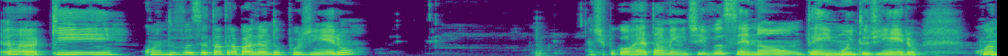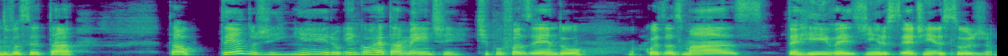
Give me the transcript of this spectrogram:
Uh, que quando você está trabalhando por dinheiro, tipo, corretamente, você não tem muito dinheiro. Quando você está tá tendo dinheiro incorretamente, tipo, fazendo coisas más, terríveis, dinheiro é dinheiro sujo.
